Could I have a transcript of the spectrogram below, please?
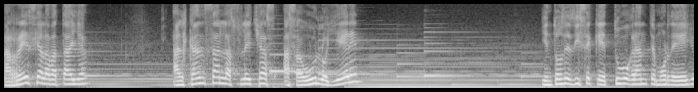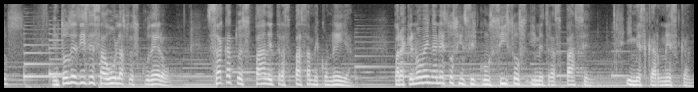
Arrecia la batalla, alcanzan las flechas a Saúl, lo hieren y entonces dice que tuvo gran temor de ellos. Entonces dice Saúl a su escudero, saca tu espada y traspásame con ella, para que no vengan estos incircuncisos y me traspasen y me escarnezcan.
